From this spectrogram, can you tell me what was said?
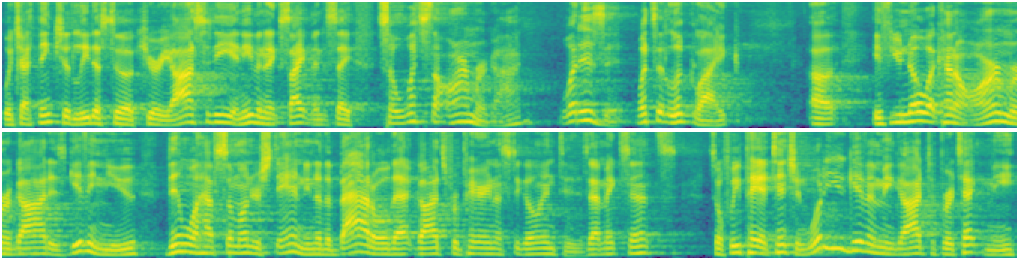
which I think should lead us to a curiosity and even an excitement to say, so what's the armor, God? What is it? What's it look like? Uh, if you know what kind of armor God is giving you, then we'll have some understanding of the battle that God's preparing us to go into. Does that make sense? So if we pay attention, what are you giving me, God, to protect me?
